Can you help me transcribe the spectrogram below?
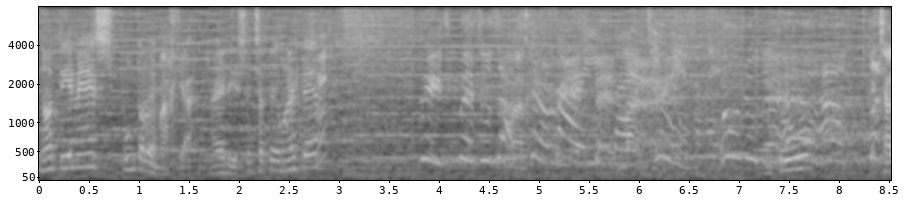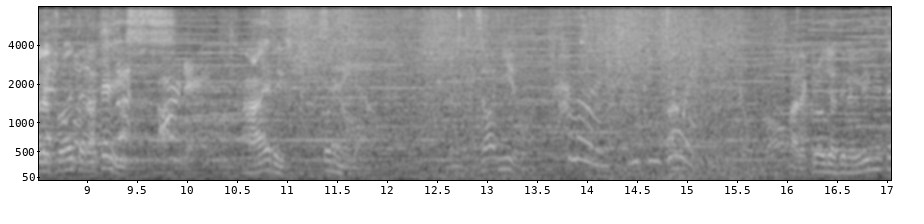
No tienes punto de magia. Aeris, échate un éter. Vale. Y tú, échale otro éter a Teris. A Aeris, coño. Vale, Claude ya tiene el límite.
